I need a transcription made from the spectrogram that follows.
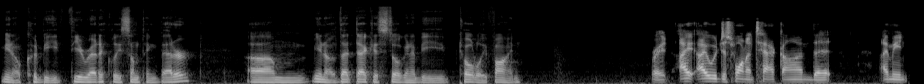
you know could be theoretically something better. Um, you know that deck is still going to be totally fine. Right. I, I would just want to tack on that. I mean,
